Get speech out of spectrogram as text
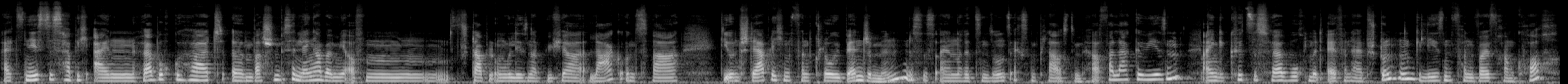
Als nächstes habe ich ein Hörbuch gehört, ähm, was schon ein bisschen länger bei mir auf dem Stapel ungelesener Bücher lag, und zwar Die Unsterblichen von Chloe Benjamin. Das ist ein Rezensionsexemplar aus dem Hörverlag gewesen. Ein gekürztes Hörbuch mit elfeinhalb Stunden, gelesen von Wolfram Koch.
